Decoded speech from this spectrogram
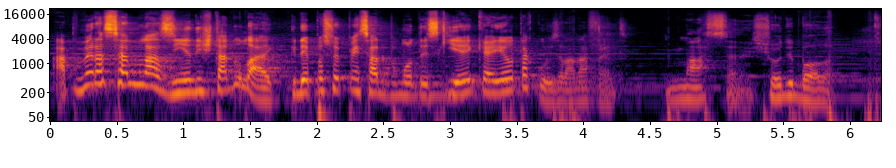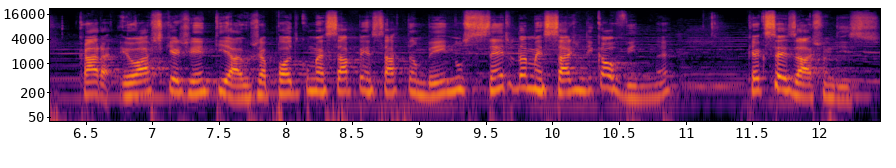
a primeira célulazinha de Estado laico, que depois foi pensado por Montesquieu, que aí é outra coisa lá na frente. Massa, show de bola. Cara, eu acho que a gente, Iago, já pode começar a pensar também no centro da mensagem de Calvino, né? O que, é que vocês acham disso?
